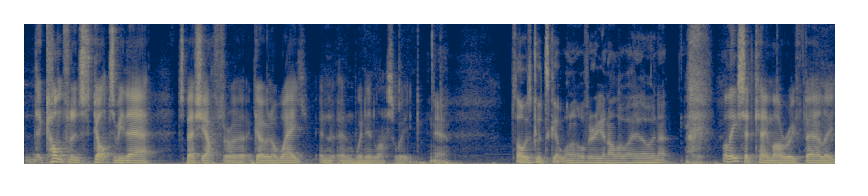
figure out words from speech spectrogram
the confidence has got to be there, especially after uh, going away and, and winning last week. Yeah. It's always good to get one over Ian Holloway, though, isn't it? Well, he said Kemar Roofe barely.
